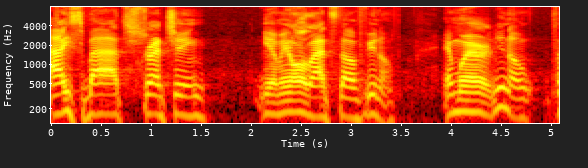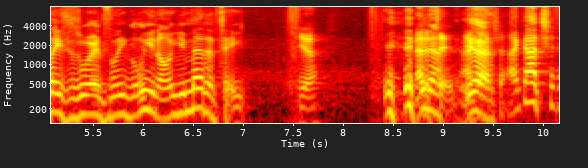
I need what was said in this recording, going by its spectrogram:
ice bath, stretching, you know what I mean? All that stuff, you know. And where, you know, places where it's legal, you know, you meditate. Yeah. Meditate. I yeah. got you. I got you.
